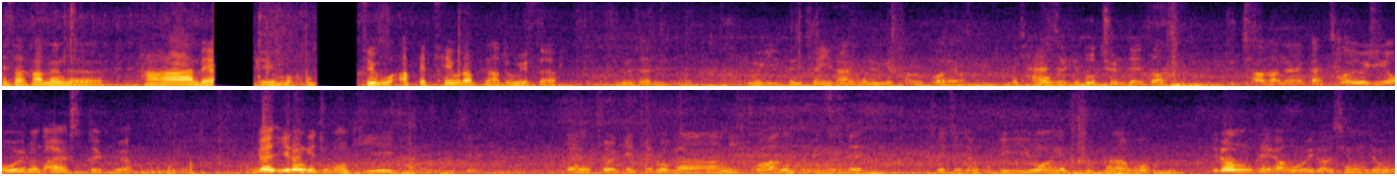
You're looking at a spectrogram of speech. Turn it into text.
회사 가면은 다 매일 뭐 컴- 들고 앞에 테이블 앞에 놔두고 있어요. 이 자리도 여기 근처에 일하는 사람 여기 다 올 거예요 자연스럽게 노출돼서 주차가 가능하니까? 차가 여기가 오히려 나을 수도 있고요. 그러니까 이런 게 조금 기회의 자리인지. 그냥 저렇게 대로감이 좋아하는 도 있는데 실질적으로 고객이 이용하기 불편하고 이런 데가 오히려 시민적으로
